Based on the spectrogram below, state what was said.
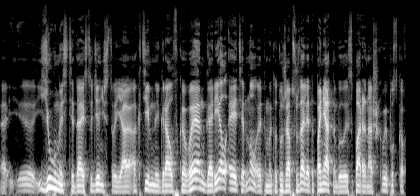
э, э, юности, да, и студенчества я активно играл в КВН, горел этим, ну, это мы тут уже обсуждали, это понятно было из пары наших выпусков,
